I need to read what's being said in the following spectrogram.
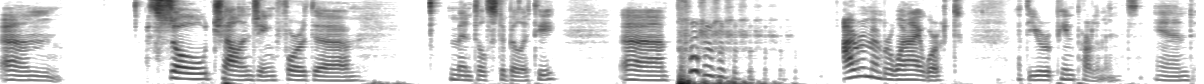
Um, so challenging for the mental stability. Uh, I remember when I worked at the European Parliament, and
